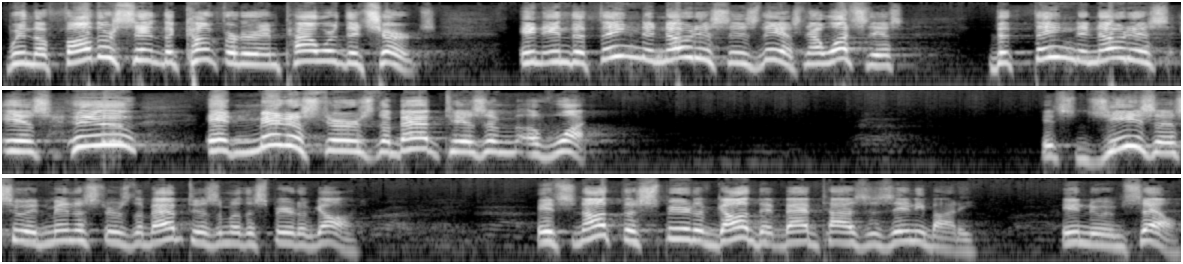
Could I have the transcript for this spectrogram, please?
when the Father sent the Comforter, empowered the church. And, and the thing to notice is this. Now watch this. The thing to notice is who administers the baptism of what? It's Jesus who administers the baptism of the Spirit of God. It's not the Spirit of God that baptizes anybody into Himself.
